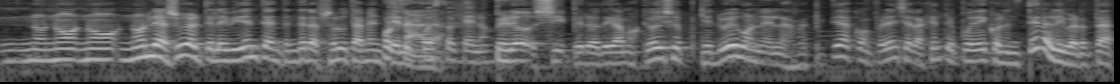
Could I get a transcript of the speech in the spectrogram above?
no, no, no- no le ayuda al televidente a entender absolutamente Por nada. supuesto que no. Pero sí, pero digamos que hoy se- que luego en las respectivas conferencias la gente puede ir con entera libertad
